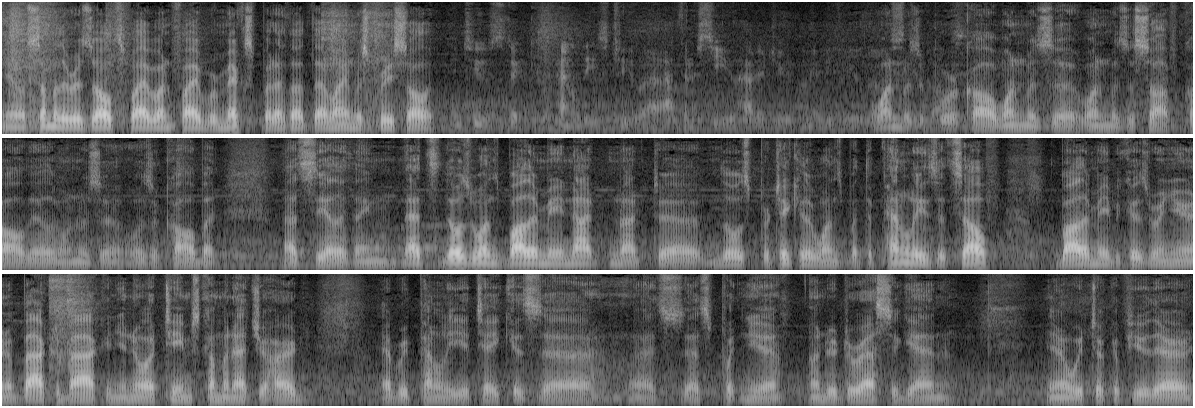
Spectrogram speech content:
you know some of the results five on five were mixed, but I thought that line was pretty solid. And two stick penalties to uh. How did you maybe view One was a poor call. One was a, one was a soft call. The other one was a was a call. But that's the other thing. That's those ones bother me. Not not uh, those particular ones, but the penalties itself bother me because when you're in a back to back and you know a team's coming at you hard, every penalty you take is uh, that's that's putting you under duress again. You know, we took a few there.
